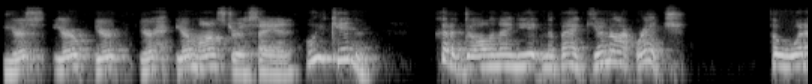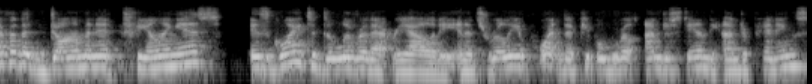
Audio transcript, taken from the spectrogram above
your your your your your monster is saying who are you kidding? You got a dollar 98 in the bank. You're not rich. So whatever the dominant feeling is is going to deliver that reality. And it's really important that people will understand the underpinnings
